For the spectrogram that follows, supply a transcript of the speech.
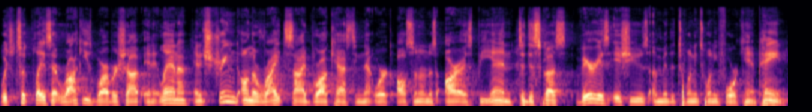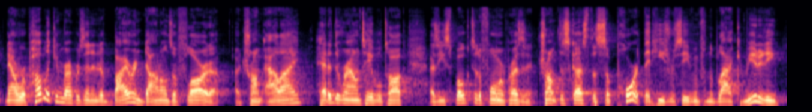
which took place at Rocky's Barbershop in Atlanta, and it streamed on the Right Side Broadcasting Network, also known as RSBN to discuss various issues amid the 2024 campaign. Now, Republican Representative Byron Donalds of Florida, a Trump ally, headed the roundtable talk as he spoke to the former president. Trump discussed the support that he's receiving from the black community,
